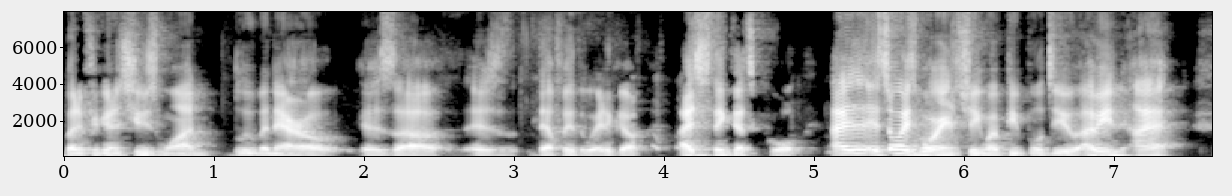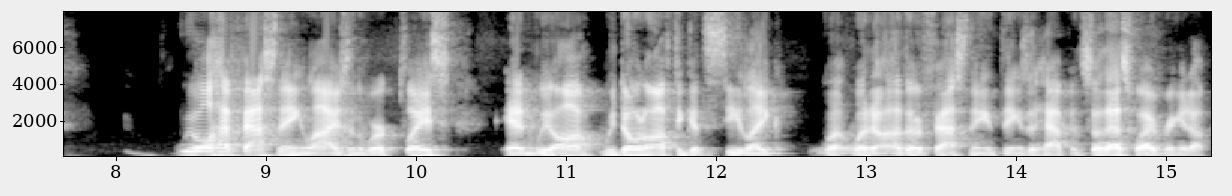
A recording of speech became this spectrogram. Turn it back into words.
but if you're going to choose one, Blue Banero is uh, is definitely the way to go. I just think that's cool. I, it's always more interesting what people do. I mean, I we all have fascinating lives in the workplace, and we all we don't often get to see like what what other fascinating things that happen. So that's why I bring it up.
